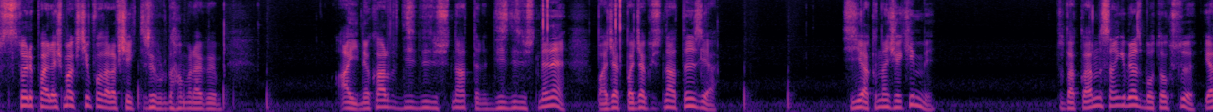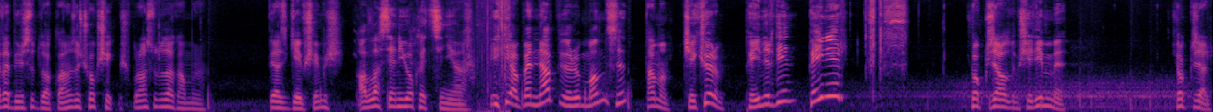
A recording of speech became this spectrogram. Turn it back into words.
story paylaşmak için fotoğraf çektirir burada amına koyayım. Ay ne kadar da diz diz üstüne attınız. Diz diz üstüne ne? Bacak bacak üstüne attınız ya. Sizi yakından çekeyim mi? Dudaklarınız sanki biraz botokslu. Ya da birisi dudaklarınızı çok çekmiş. Bu nasıl dudak amına? Biraz gevşemiş. Allah seni yok etsin ya. ya ben ne yapıyorum? Mal mısın? Tamam. Çekiyorum. Peynir deyin. Peynir. Çok güzel oldu bir şey diyeyim mi? Çok güzel.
